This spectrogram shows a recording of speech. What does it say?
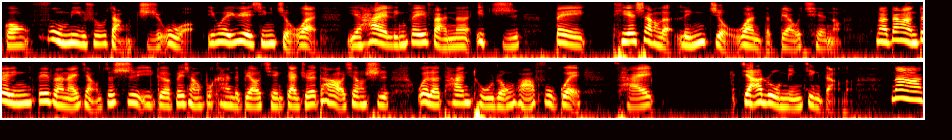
工、副秘书长职务哦，因为月薪九万，也害林非凡呢一直被贴上了零九万的标签哦。那当然，对林非凡来讲，这是一个非常不堪的标签，感觉他好像是为了贪图荣华富贵才加入民进党了。那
